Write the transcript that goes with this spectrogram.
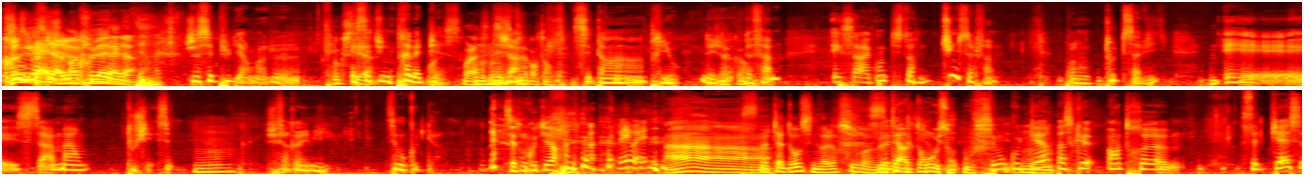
Cruel. Cruel. Je sais plus lire, moi. je- Donc Et c'est une très belle ouais, pièce. Voilà, c'est important. C'est un trio, déjà, D'accord. de femmes. Et ça raconte l'histoire d'une seule femme pendant toute sa vie. Mm. Et ça m'a touché. C'est- Mmh. Je vais faire comme Emily. C'est mon coup de cœur. C'est ton coup de cœur Oui, ouais. Ah Le théâtre c'est une valeur sûre. Le théâtre d'en haut, ils sont ouf. C'est mon coup de Mmh. cœur parce que entre euh, cette pièce,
